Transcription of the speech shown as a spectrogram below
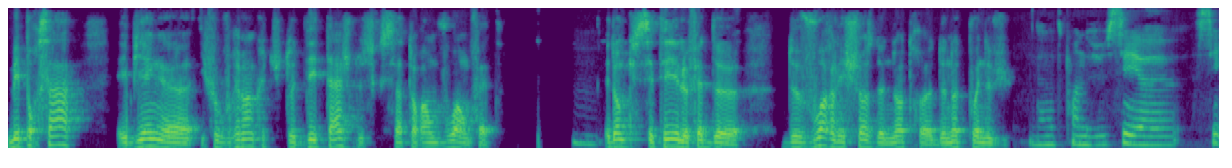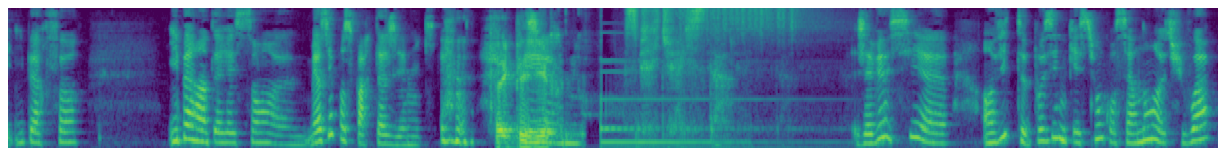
Mais pour ça, eh bien, euh, il faut vraiment que tu te détaches de ce que ça te renvoie en fait. Mm. Et donc, c'était le fait de, de voir les choses de notre, de notre point de vue. De notre point de vue. C'est euh, hyper fort, hyper intéressant. Euh. Merci pour ce partage, Yannick. Avec plaisir. Spiritualista. J'avais aussi envie de te poser une question concernant, tu vois,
